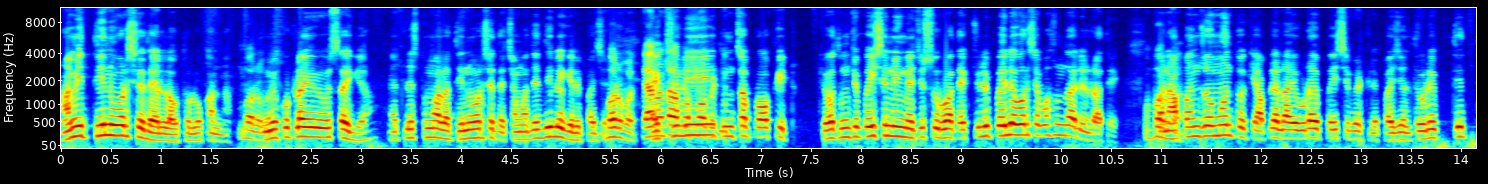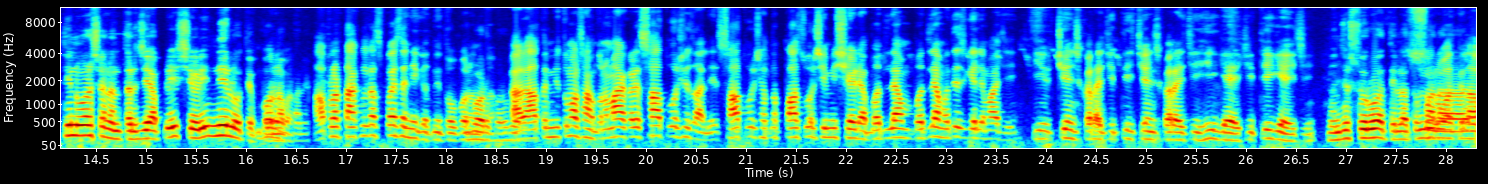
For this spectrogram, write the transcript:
आम्ही तीन वर्ष द्यायला लावतो लोकांना बरोबर तुम्ही कुठलाही व्यवसाय घ्या ऍटलीस्ट तुम्हाला तीन वर्ष त्याच्यामध्ये दिले गेले पाहिजे बरोबर त्यानंतर आपलं ऍक्च्युली profit तुमचा प्रॉफिट किंवा तुमचे पैसे निघण्याची सुरुवात ऍक्च्युली पहिल्या वर्षापासून झालेली राहते. पण. आपण जो म्हणतो की आपल्याला एवढे पैसे भेटले पाहिजे तेवढे ते तीन वर्षानंतर जी आपली शेळी नील होते पूर्णपणे. आपला टाकलेलाच पैसा निघत नाही तोपर्यंत. बरोबर, आता मी तुम्हाला सांगतो ना माझ्याकडे सात वर्ष झाले. सात वर्षात पाच वर्ष मी शेड्या बदल्या बदल्यामध्येच गेले माझे. ही चेंज करायची ती चेंज करायची ही घ्यायची ती घ्यायची. म्हणजे सुरुवातीला तुम्हाला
